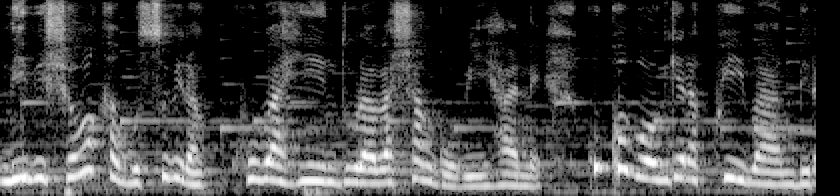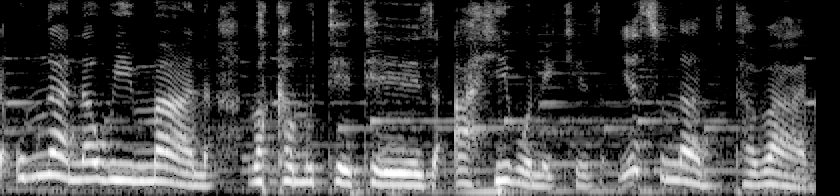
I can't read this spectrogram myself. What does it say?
Ntibishoboka gusubira kubahindura basha ngo bihane kuko bongera kwibambira umwana w'imana bakamuteterereza ahibonekeza. Yesu nadutabare.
